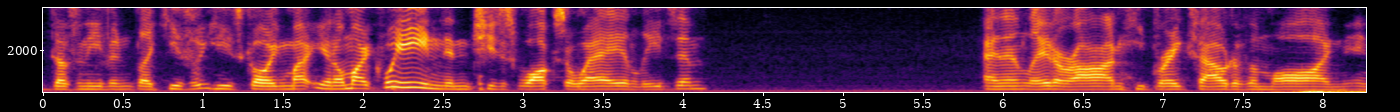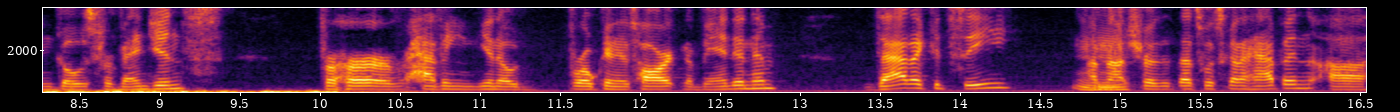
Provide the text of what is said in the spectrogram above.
doesn't even like he's he's going my you know my queen and she just walks away and leaves him and then later on he breaks out of the maw and, and goes for vengeance for her having you know broken his heart and abandoned him that i could see i'm Mhm. not sure that that's what's going to happen uh,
